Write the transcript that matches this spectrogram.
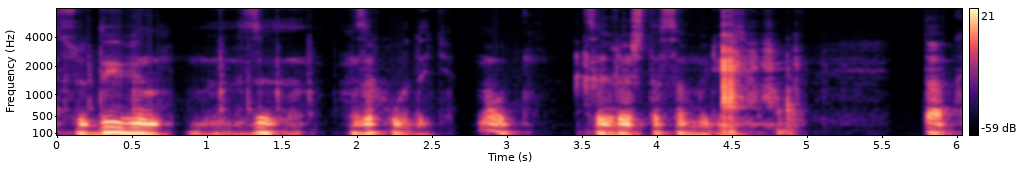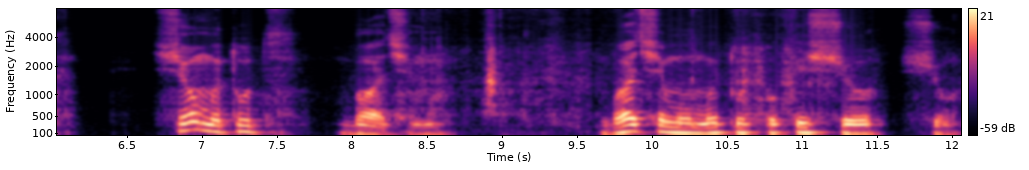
сюди він заходить. Ну, от, це решта саморізу. Так, що ми тут бачимо? Бачимо ми тут поки що що?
